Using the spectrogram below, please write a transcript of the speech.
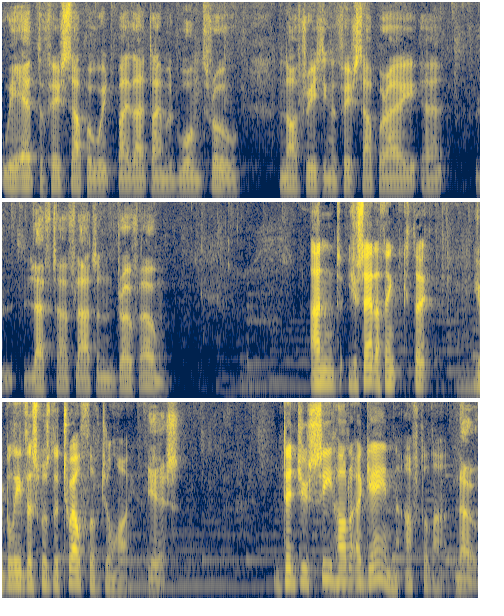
we ate the fish supper, which by that time had warmed through, and after eating the fish supper, I uh, left her flat and drove home. And you said, I think, that you believe this was the 12th of July. Yes. Did you see her again after that? No.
